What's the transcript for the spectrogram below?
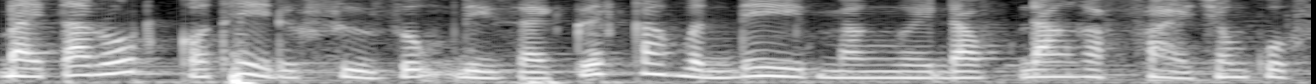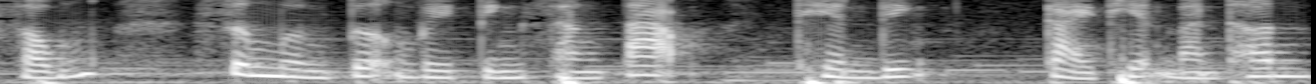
Bài tarot có thể được sử dụng để giải quyết các vấn đề mà người đọc đang gặp phải trong cuộc sống, sự mường tượng về tính sáng tạo, thiền định, cải thiện bản thân,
